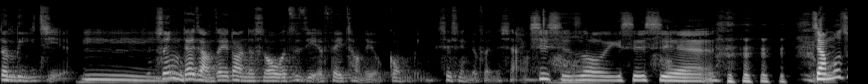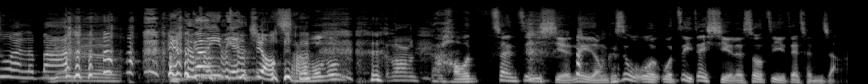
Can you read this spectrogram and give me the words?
的理解，嗯，所以你在讲这一段的时候，我自己也非常的有共鸣。谢谢你的分享，谢谢 Zoe，谢谢。讲不出来了吧？刚刚 一脸囧。我刚刚好，我虽然自己写的内容，可是我我自己在写的时候，自己在成长啊。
